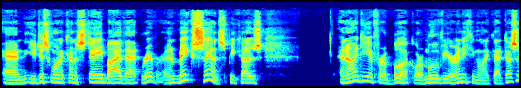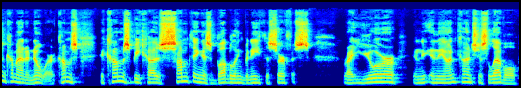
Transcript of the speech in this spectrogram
and you just want to kind of stay by that river. And it makes sense because an idea for a book or a movie or anything like that doesn't come out of nowhere. It comes it comes because something is bubbling beneath the surface, right? You're in the in the unconscious level,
